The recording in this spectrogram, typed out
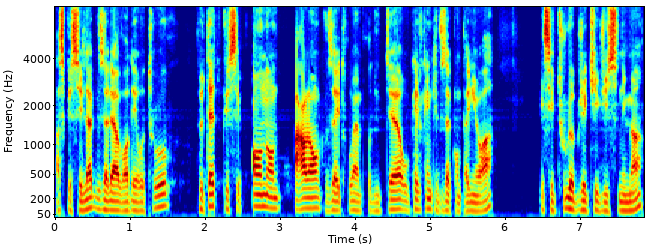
parce que c'est là que vous allez avoir des retours. Peut-être que c'est en en parlant que vous allez trouver un producteur ou quelqu'un qui vous accompagnera. Et c'est tout l'objectif du cinéma.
